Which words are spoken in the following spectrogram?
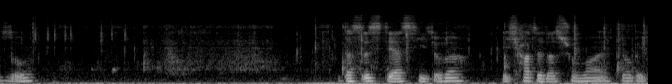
So. Das ist der Seed, oder? Ich hatte das schon mal, glaube ich.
